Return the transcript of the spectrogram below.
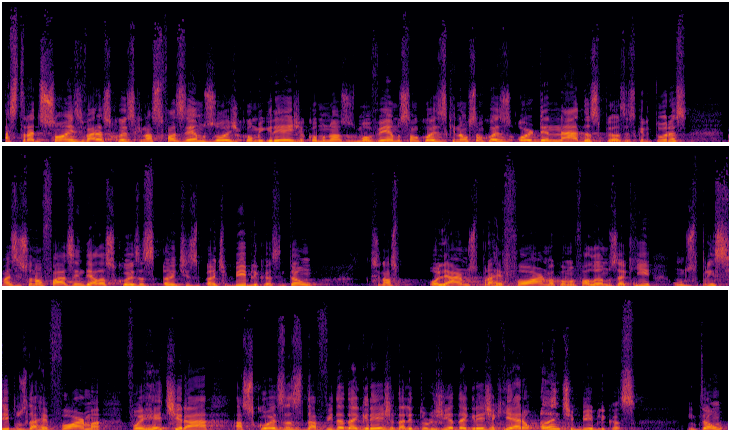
as tradições, várias coisas que nós fazemos hoje como igreja, como nós nos movemos, são coisas que não são coisas ordenadas pelas Escrituras, mas isso não fazem delas coisas antibíblicas. Então, se nós olharmos para a reforma, como falamos aqui, um dos princípios da reforma foi retirar as coisas da vida da igreja, da liturgia da igreja que eram antibíblicas. Então,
